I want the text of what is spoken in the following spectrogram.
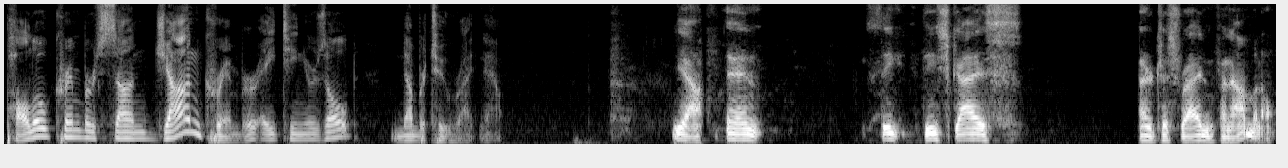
Paulo Crimber's son, John Crimber, 18 years old, number two right now. Yeah, and the, these guys are just riding phenomenal,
